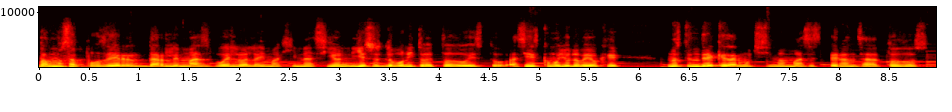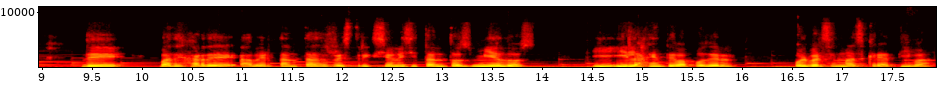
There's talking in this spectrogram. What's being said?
vamos a poder darle más vuelo a la imaginación. Y eso es lo bonito de todo esto. Así es como yo lo veo que nos tendría que dar muchísima más esperanza a todos. De va a dejar de haber tantas restricciones y tantos miedos y, la gente va a poder volverse más creativa,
